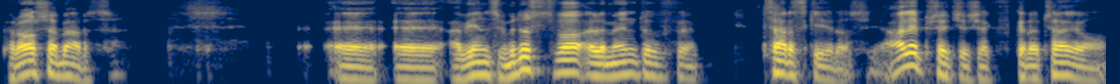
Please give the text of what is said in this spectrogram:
proszę bardzo. E, e, a więc mnóstwo elementów carskiej Rosji. Ale przecież jak wkraczają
